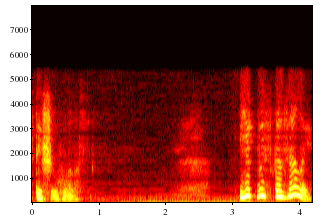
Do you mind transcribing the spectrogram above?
стишив голос. Як ви сказали,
